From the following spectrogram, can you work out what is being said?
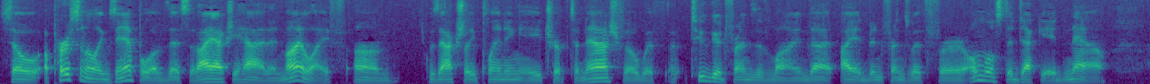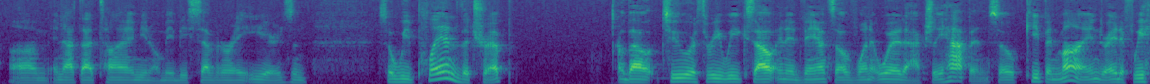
So, a personal example of this that I actually had in my life um, was actually planning a trip to Nashville with uh, two good friends of mine that I had been friends with for almost a decade now. Um, and at that time, you know, maybe seven or eight years. And so we planned the trip about two or three weeks out in advance of when it would actually happen. So keep in mind, right, if we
